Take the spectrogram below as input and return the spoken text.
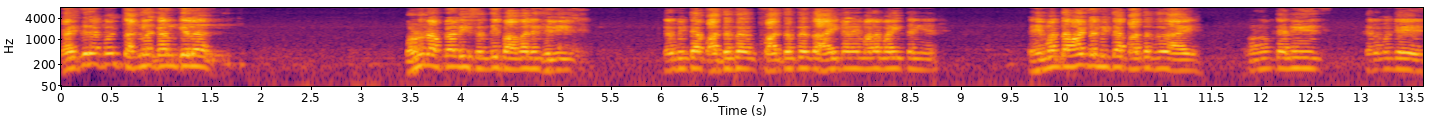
काहीतरी आपण चांगलं काम केलं. म्हणून आपल्याला ही संधी बाबाने दिली. तर मी त्या पात्रता पात्रतेचं आहे का नाही मला माहीत नाहीये. हेमंत वाटलं मी त्या पात्रतेचं आहे. म्हणून त्यांनी खरं म्हणजे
